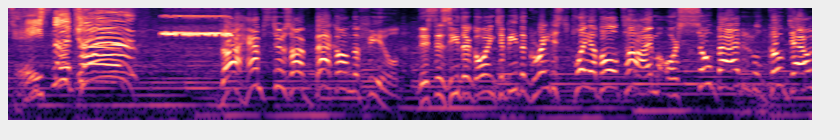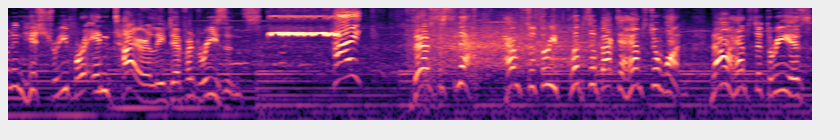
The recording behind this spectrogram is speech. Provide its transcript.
Taste the turf! The hamsters are back on the field. This is either going to be the greatest play of all time or so bad it'll go down in history for entirely different reasons. Hike! There's the snap. Hamster 3 flips it back to Hamster 1. Now Hamster 3 is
